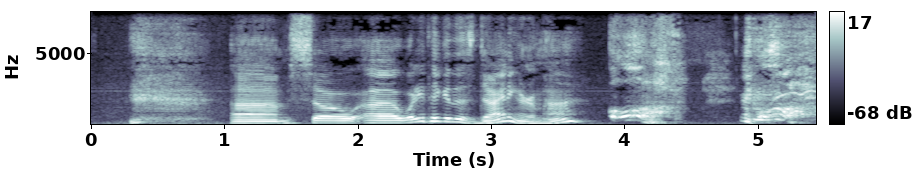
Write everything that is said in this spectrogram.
um. So, uh, what do you think of this dining room, huh? Oh, oh.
